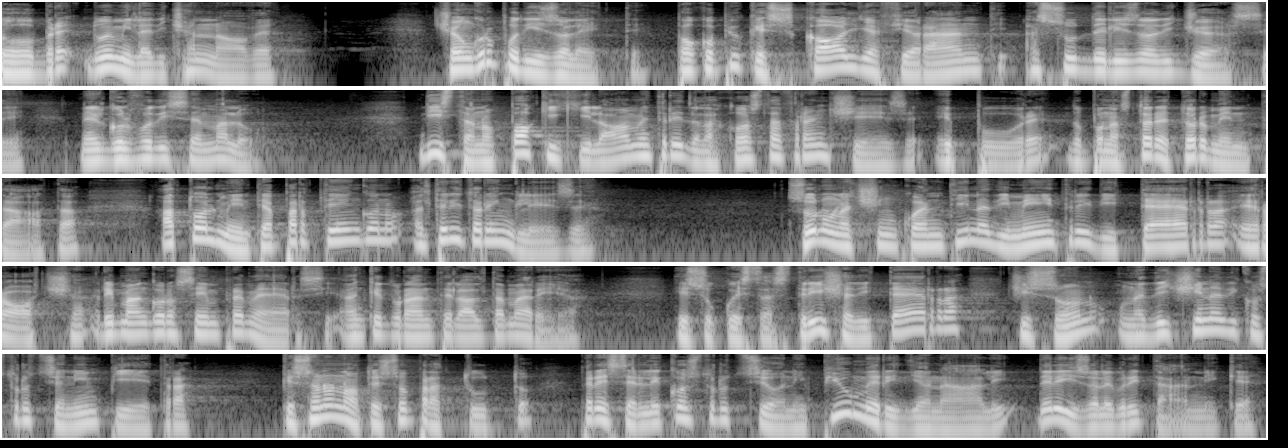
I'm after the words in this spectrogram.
Ottobre 2019. C'è un gruppo di isolette, poco più che scogli affioranti a sud dell'isola di Jersey, nel golfo di Saint-Malo. Distano pochi chilometri dalla costa francese, eppure, dopo una storia tormentata, attualmente appartengono al territorio inglese. Solo una cinquantina di metri di terra e roccia rimangono sempre emersi, anche durante l'alta marea, e su questa striscia di terra ci sono una decina di costruzioni in pietra, che sono note soprattutto per essere le costruzioni più meridionali delle isole britanniche.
